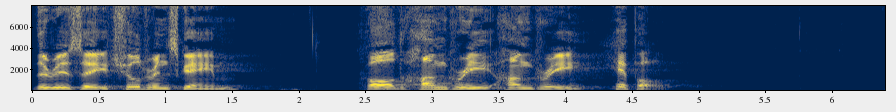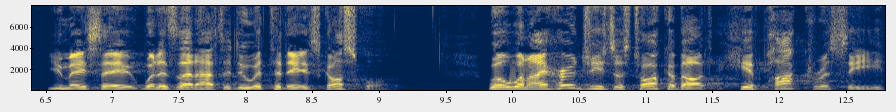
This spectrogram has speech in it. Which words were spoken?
there is a children's game called Hungry, Hungry Hippo. You may say, what does that have to do with today's gospel? Well, when I heard Jesus talk about hypocrisy,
